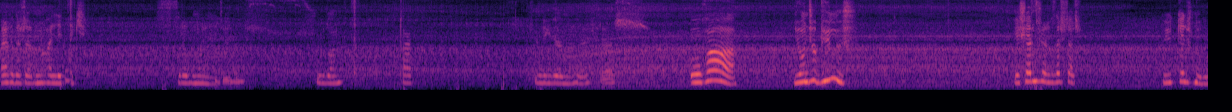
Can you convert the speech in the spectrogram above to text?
Arkadaşlar bunu hallettik. Sıra bunu hallediyoruz. Şuradan tak. Şimdi gidelim arkadaşlar. Oha! Yonca büyümüş. Yaşarmış arkadaşlar. Büyük gelişme bu.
